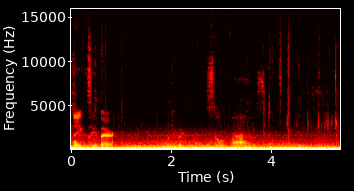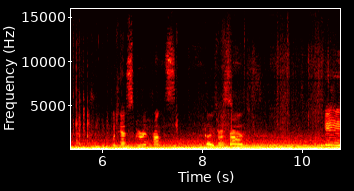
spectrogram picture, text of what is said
Now you can see it there. So fast. But yes, we're in France. Guys, we're in France. Yay.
